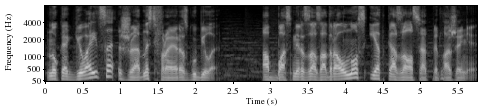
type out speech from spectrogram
но, как говорится, жадность фрая разгубила. Аббас Мирза задрал нос и отказался от предложения.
